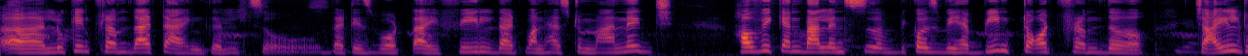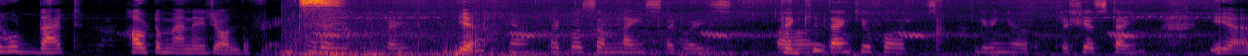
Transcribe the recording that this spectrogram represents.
uh, looking from that angle. So that is what I feel that one has to manage. How we can balance uh, because we have been taught from the childhood that how to manage all the friends. Right, right. Yeah. Yeah, that was some nice advice. Thank Uh, you. Thank you for giving your precious time. Yeah,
